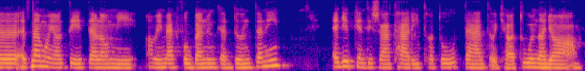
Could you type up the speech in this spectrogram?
ez nem olyan tétel, ami, ami meg fog bennünket dönteni. Egyébként is áthárítható, tehát hogyha túl nagy a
